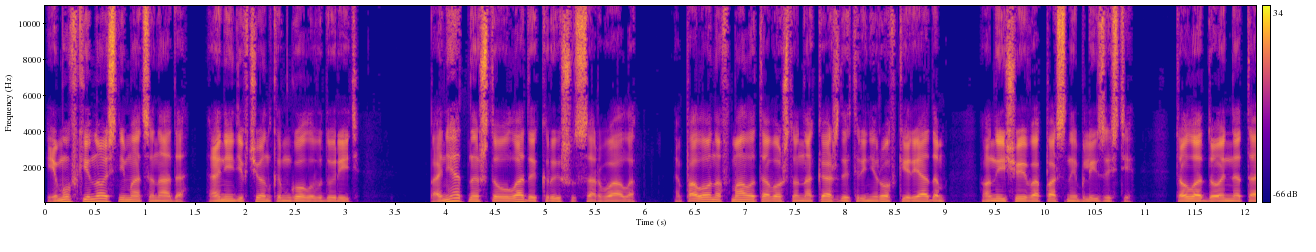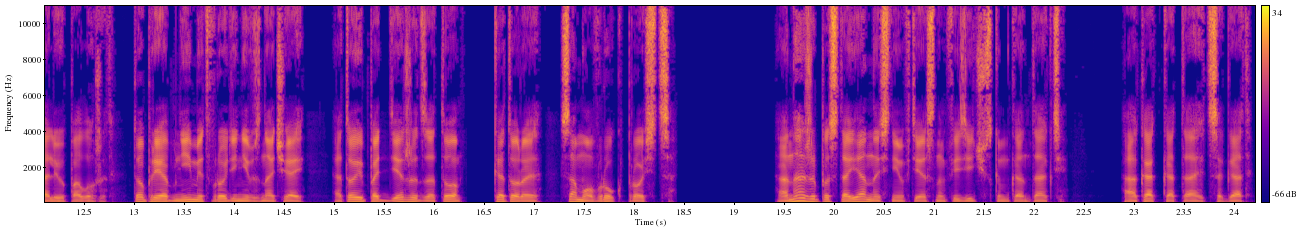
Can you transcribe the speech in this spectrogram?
Ему в кино сниматься надо, а не девчонкам голову дурить. Понятно, что у Лады крышу сорвало. Аполлонов мало того, что на каждой тренировке рядом, он еще и в опасной близости. То ладонь на талию положит, то приобнимет вроде невзначай, а то и поддержит за то, которое само в руку просится. Она же постоянно с ним в тесном физическом контакте. А как катается гад.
